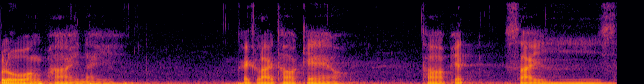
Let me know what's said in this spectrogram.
กลวงภายใน คล้ายๆท่อแก้ว ท่อเพชร ใสใส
